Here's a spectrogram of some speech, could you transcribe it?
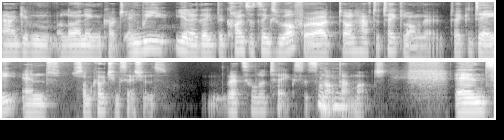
and give them a learning coach and we you know the, the kinds of things we offer are, don't have to take long they take a day and some coaching sessions that's all it takes it's mm-hmm. not that much and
